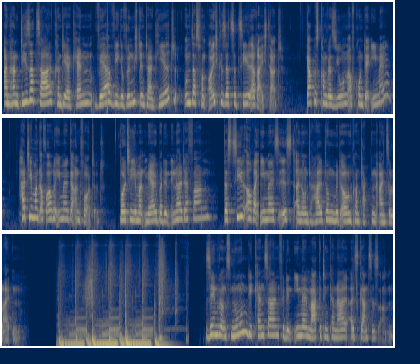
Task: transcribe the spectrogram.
Anhand dieser Zahl könnt ihr erkennen, wer wie gewünscht interagiert und das von euch gesetzte Ziel erreicht hat. Gab es Konversionen aufgrund der E-Mail? Hat jemand auf eure E-Mail geantwortet? Wollte jemand mehr über den Inhalt erfahren? Das Ziel eurer E-Mails ist, eine Unterhaltung mit euren Kontakten einzuleiten. Sehen wir uns nun die Kennzahlen für den E-Mail-Marketing-Kanal als Ganzes an.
